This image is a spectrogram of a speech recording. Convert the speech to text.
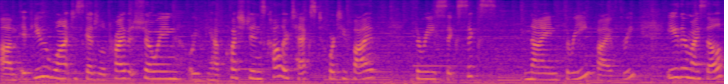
Um, if you want to schedule a private showing or if you have questions, call or text 425 366 9353. Either myself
